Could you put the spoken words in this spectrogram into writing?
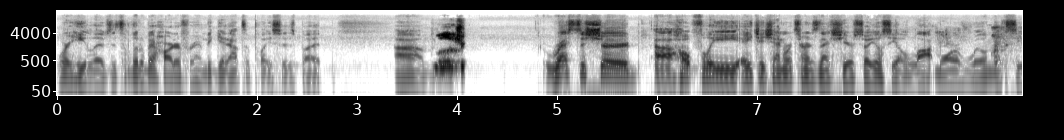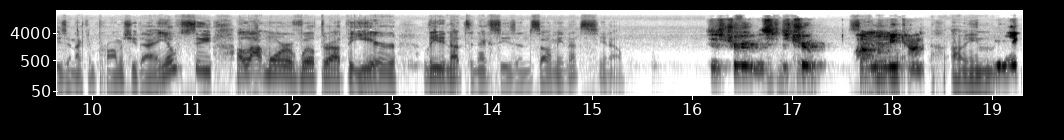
where he lives, it's a little bit harder for him to get out to places, but. Um, little trick. Rest assured, uh, hopefully HHN returns next year, so you'll see a lot more of Will next season. I can promise you that, and you'll see a lot more of Will throughout the year leading up to next season. So I mean, that's you know, This is true. This, is is true. true. A lot more me content. I mean, You like-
